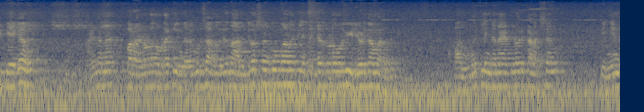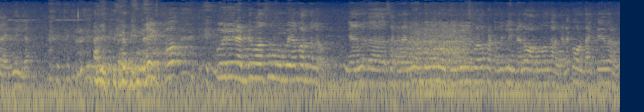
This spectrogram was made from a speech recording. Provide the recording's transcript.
കിട്ടിയേക്കാണ്. അതിന് തന്നെ പറയാനുള്ളത് നമ്മുടെ ക്ലിന്റനെ കുറിച്ചാണ്. ഒരു നാലഞ്ച് വർഷങ്ങൾക്ക് മുമ്പാണ് ക്ലിന്റന്റെ അടുത്തൂടെ നമ്മൾ വീഡിയോ എടുക്കാൻ പറഞ്ഞത്. അപ്പം അന്ന് ക്ലിന്റനായിട്ടുള്ള ഒരു കണക്ഷൻ പിന്നെ ഉണ്ടായിരുന്നില്ല. പിന്നെ ഇപ്പോൾ ഇപ്പോൾ ഒരു രണ്ട് മാസം മുമ്പ് ഞാൻ പറഞ്ഞല്ലോ ഞാൻ സെക്കൻഡ് ഹാൻഡ് വണ്ടി ഇങ്ങനെ നോക്കിയിട്ട് പെട്ടെന്ന് ക്ലിന്റനെ ഓർമ്മ വന്ന് അങ്ങനെ കോൺടാക്ട് ചെയ്തതാണ്.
